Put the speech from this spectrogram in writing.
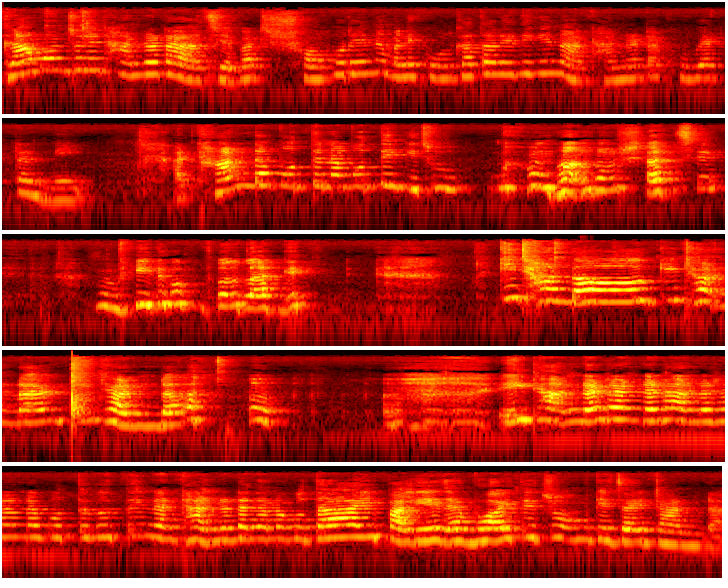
গ্রাম অঞ্চলে ঠান্ডাটা আছে বাট শহরে না মানে কলকাতার এদিকে না, ঠান্ডাটা খুব একটা নেই। আর ঠান্ডা পড়তে না পড়তেই কিছু মানুষ আছে, বিরক্ত লাগে। কি ঠান্ডা কি ঠান্ডা কি ঠান্ডা। এই ঠান্ডা ঠান্ডা ঠান্ডা ঠান্ডা করতে করতেই না, ঠান্ডাটা যেন কোথায় পালিয়ে যায়, ভয়তে চমকে যায় ঠান্ডা।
